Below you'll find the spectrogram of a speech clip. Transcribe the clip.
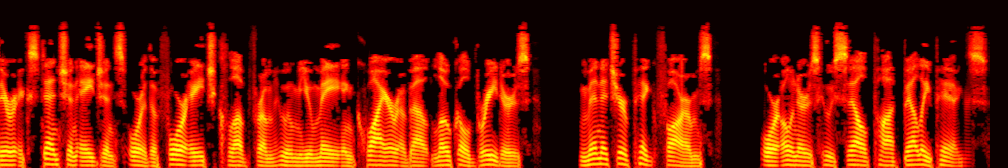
their extension agents or the 4-H club from whom you may inquire about local breeders, miniature pig farms, or owners who sell pot-belly pigs.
